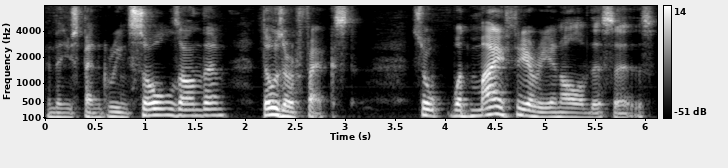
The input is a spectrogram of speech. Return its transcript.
and then you spend green souls on them. Those are fixed. So what my theory in all of this is,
